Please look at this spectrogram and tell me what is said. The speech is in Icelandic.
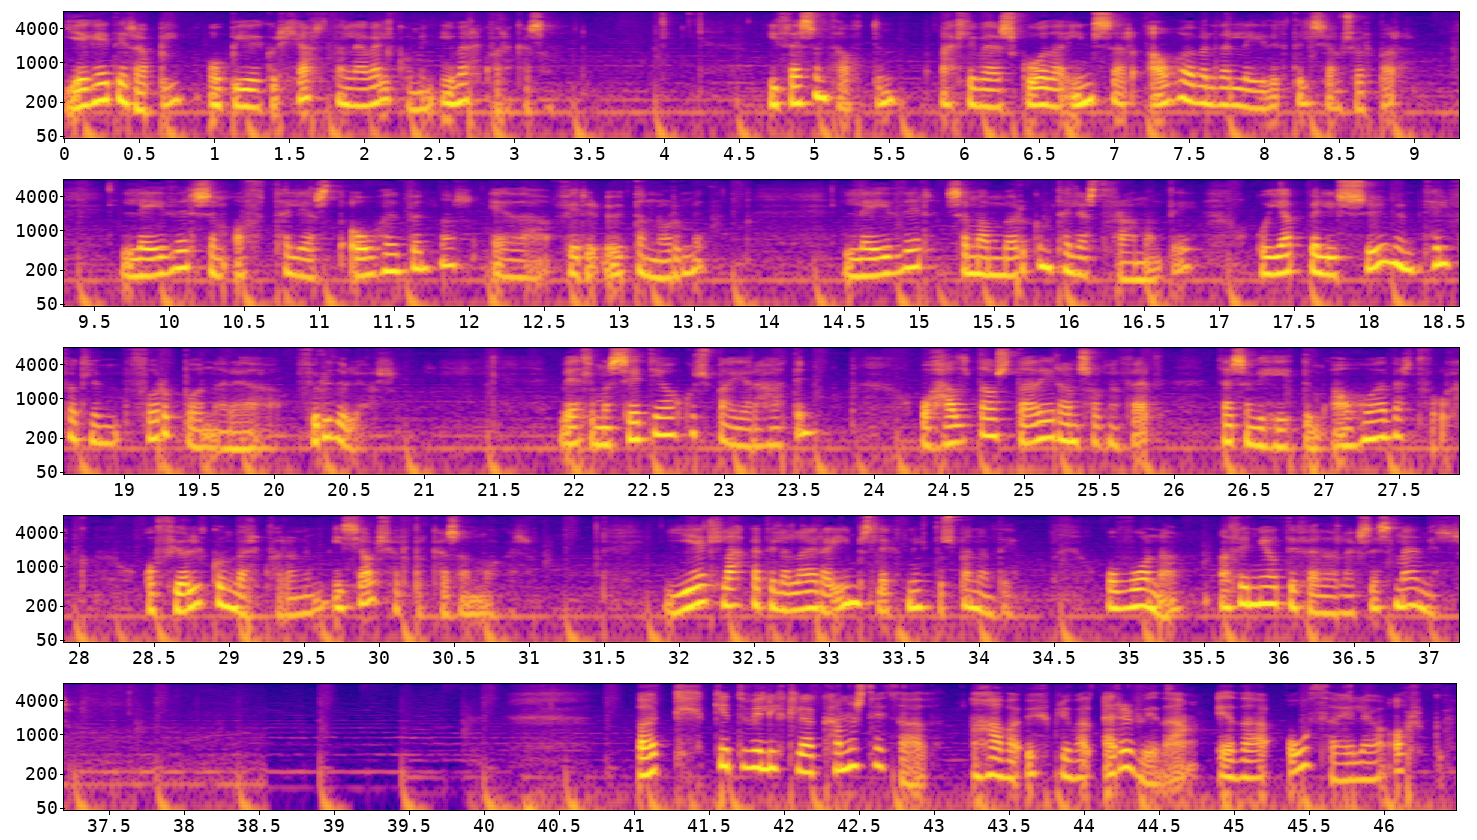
Ég heiti Rabbi og býð ykkur hjartanlega velkomin í verkvarakassan. Í þessum þáttum ætlum við að skoða ímsar áhugaverðar leiðir til sjálfsjálfar, leiðir sem oft teljast óhauðbundnar eða fyrir utan normið, leiðir sem að mörgum teljast framandi og jafnvel í sumum tilfellum forbóðnar eða furðulegar. Við ætlum að setja okkur spæjara hattin og halda á staði í rannsóknarferð þar sem við hittum áhugavert fólk og fjölgum verkvaranum í sjálfsjálfarkassanum okkar. Ég hlakka til að læra ímslegt nýtt og spennandi og vona að þið njóti ferðarlagsins með mér. Öll getur við líklega kannast við það að hafa upplifað erfiða eða óþægilega orgu.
